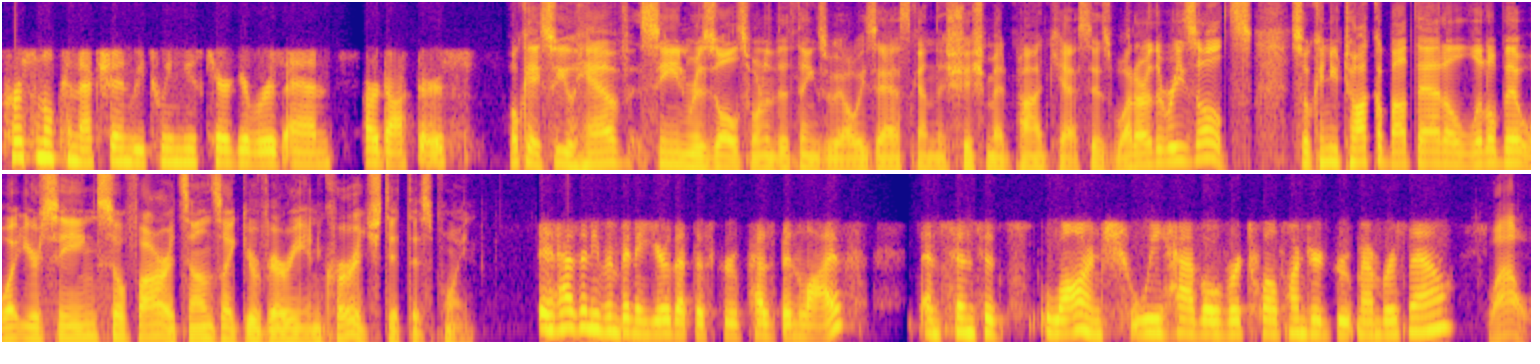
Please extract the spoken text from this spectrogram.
personal connection between these caregivers and our doctors. Okay, so you have seen results. One of the things we always ask on the SHSMD podcast is what are the results? So, can you talk about that a little bit, what you're seeing so far? It sounds like you're very encouraged at this point. It hasn't even been a year that this group has been live. And since its launch, we have over 1,200 group members now. Wow.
